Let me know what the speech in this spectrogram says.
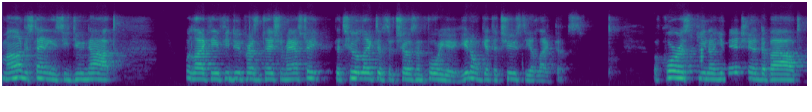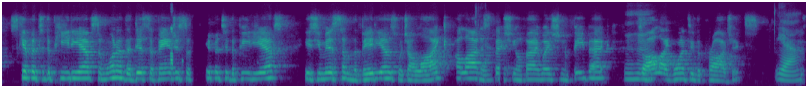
my understanding is you do not, like if you do presentation mastery, the two electives are chosen for you. You don't get to choose the electives. Of course, you know, you mentioned about skipping to the PDFs, and one of the disadvantages of skipping to the PDFs is you miss some of the videos, which I like a lot, Yeah. especially on evaluation and feedback. So Mhm. I like going through the projects. Yeah, If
